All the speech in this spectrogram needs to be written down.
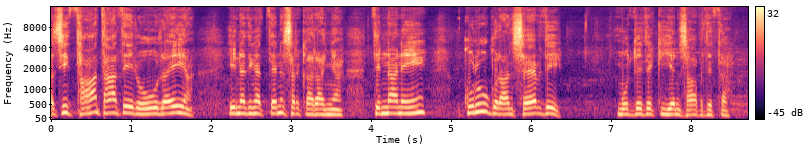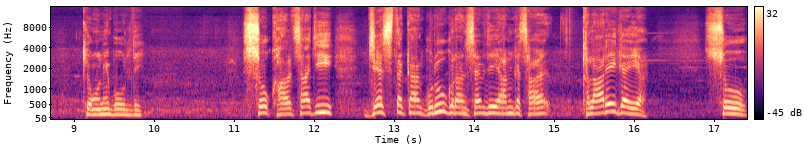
ਅਸੀਂ ਥਾਂ ਥਾਂ ਤੇ ਰੋ ਰਹੇ ਹਾਂ, ਇਹਨਾਂ ਦੀਆਂ ਤਿੰਨ ਸਰਕਾਰਾਂ ਆਈਆਂ। ਤਿੰਨਾਂ ਨੇ ਗੁਰੂ ਗ੍ਰੰਥ ਸਾਹਿਬ ਦੇ ਮੁੱਦੇ ਤੇ ਕੀ ਇਨਸਾਫ ਦਿੱਤਾ? ਕਿਉਂ ਨਹੀਂ ਬੋਲਦੇ? ਸੋ ਖਾਲਸਾ ਜੀ, ਜਿਸ ਤੱਕ ਗੁਰੂ ਗ੍ਰੰਥ ਸਾਹਿਬ ਦੇ ਅੰਗ ਸਾ- ਖਿਲਾਰੇ ਗਏ ਆ, ਸੋ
